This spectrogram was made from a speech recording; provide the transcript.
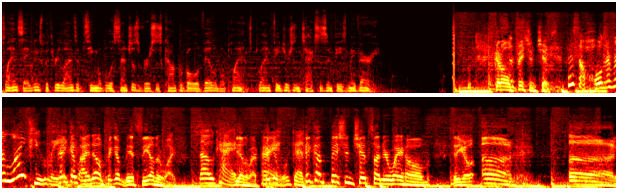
Plan savings with 3 lines of T-Mobile Essentials versus comparable available plans. Plan features and taxes and fees may vary. Good old fish and chips. This is a whole different life you lead. Pick up, I know, pick up, it's the other wife. Okay. The other wife. Pick, right, up, well, good. pick up fish and chips on your way home, and you go, ugh, ugh.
